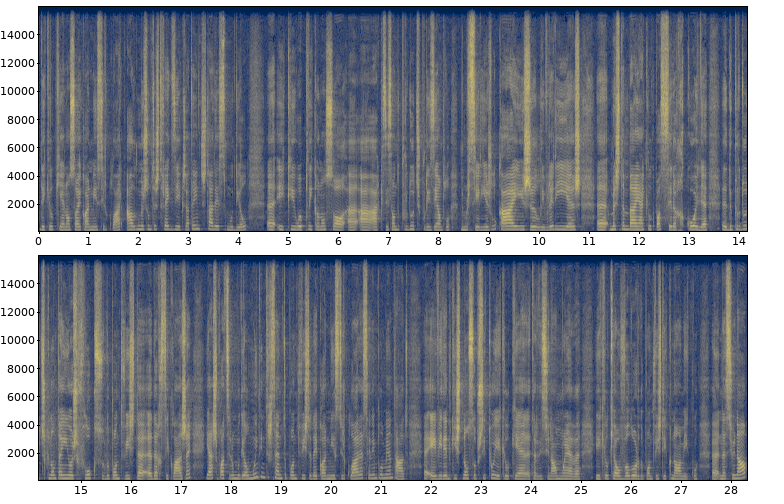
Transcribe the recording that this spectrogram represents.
daquilo que é não só a economia circular. Há algumas juntas de freguesia que já têm testado esse modelo uh, e que o aplicam não só à, à, aquisição de produtos, por exemplo, de mercearias locais, livrarias, mas também àquilo que possa ser a recolha eh, de produtos que não têm hoje fluxo do ponto de vista eh, da reciclagem e acho que pode ser um modelo muito interessante do ponto de vista da economia circular a ser implementado. Eh, é evidente que isto não substitui aquilo que é a tradicional moeda e aquilo que é o valor do ponto de vista económico nacional,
